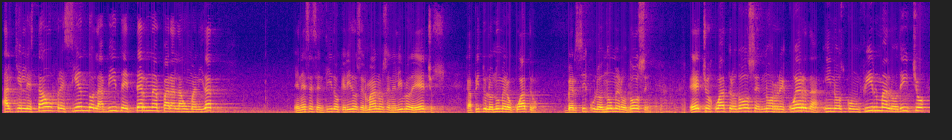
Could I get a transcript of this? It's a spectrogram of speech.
al quien le está ofreciendo la vida eterna para la humanidad? En ese sentido, queridos hermanos, en el libro de Hechos, capítulo número 4, versículo número 12. Hechos 4:12 nos recuerda y nos confirma lo dicho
